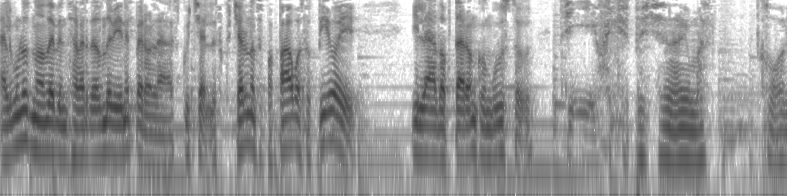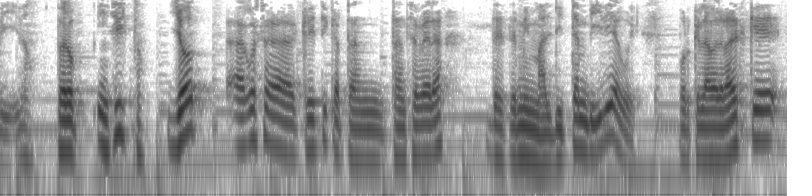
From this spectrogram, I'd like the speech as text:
algunos no deben saber de dónde viene, pero la escucha, le escucharon a su papá o a su tío y, y la adoptaron con gusto. Sí, güey, qué escenario más jodido. Pero, insisto, yo hago esa crítica tan, tan severa desde mi maldita envidia, güey. Porque la verdad es que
